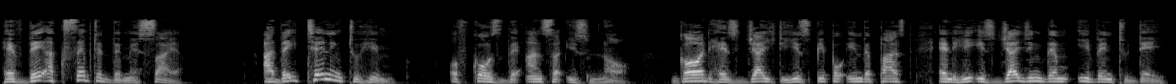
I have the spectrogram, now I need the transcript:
Have they accepted the Messiah? Are they turning to Him? Of course, the answer is no. God has judged His people in the past and He is judging them even today.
